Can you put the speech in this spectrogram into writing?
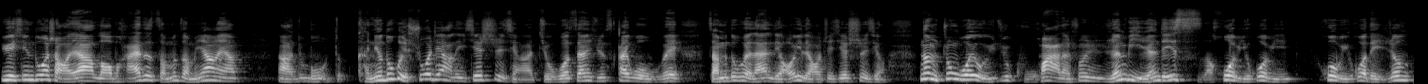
月薪多少呀？老婆孩子怎么怎么样呀？啊，都不都肯定都会说这样的一些事情啊。酒过三巡，菜过五味，咱们都会来聊一聊这些事情。那么中国有一句古话呢，说人比人得死，货比货比货比货得扔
